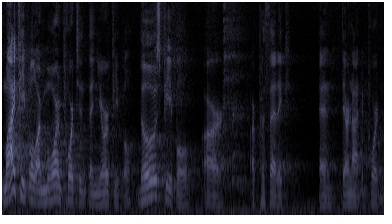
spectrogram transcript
My people are more important than your people. Those people are, are pathetic and they're not important.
